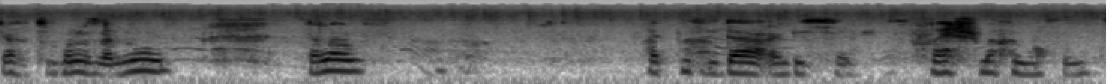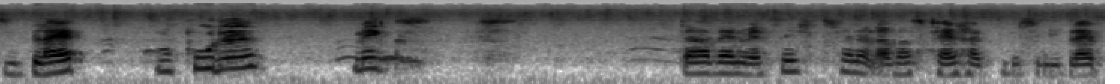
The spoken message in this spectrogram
ja, zum Hundesalon Salon hätten sie da ein bisschen fresh machen lassen. Sie bleibt ein Pudel-Mix. Da werden wir jetzt nichts verändern, aber das Fell halt ein bisschen, die bleibt,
